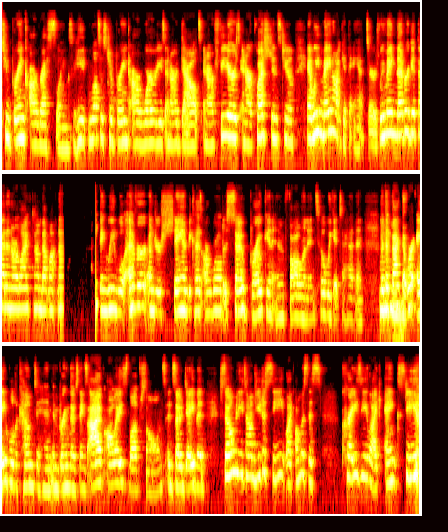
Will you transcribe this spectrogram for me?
to bring our wrestling. So he wants us to bring our worries and our doubts and our fears and our questions to him. And we may not get the answers. We may never get that in our lifetime. That might not be anything we will ever understand because our world is so broken and fallen until we get to heaven. But the fact mm-hmm. that we're able to come to him and bring those things, I've always loved Psalms. And so David, so many times you just see like almost this crazy, like angsty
